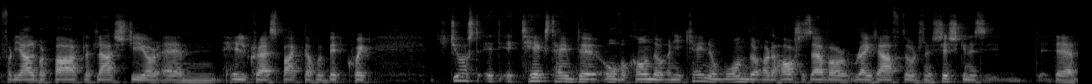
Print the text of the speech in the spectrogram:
for the Albert Bartlett last year, um, Hillcrest backed up a bit quick. just it, it takes time to overcome them, and you kind of wonder are the horses ever right afterwards. Now Shishkin is the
